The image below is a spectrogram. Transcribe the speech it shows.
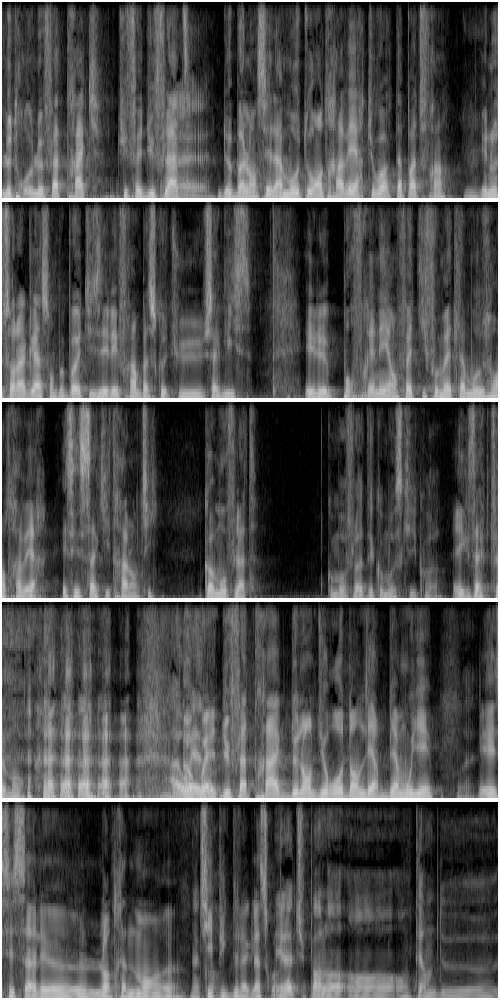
Le, flat track, tu fais du flat, Ouais. de balancer la moto en travers, tu vois, t'as pas de frein. Hmm. Et nous, sur la glace, on peut pas utiliser les freins parce que tu, ça glisse. Et le, pour freiner, en fait, il faut mettre la moto en travers, et c'est ça qui te ralentit. Comme au flat. Comme au flat et comme au ski, quoi. Exactement. Ah donc, ouais, donc- du flat track, de l'enduro dans de l'air bien mouillé. Ouais. Et c'est ça le- l'entraînement euh, typique de la glace. Quoi. Et là, tu parles en, en- en termes de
